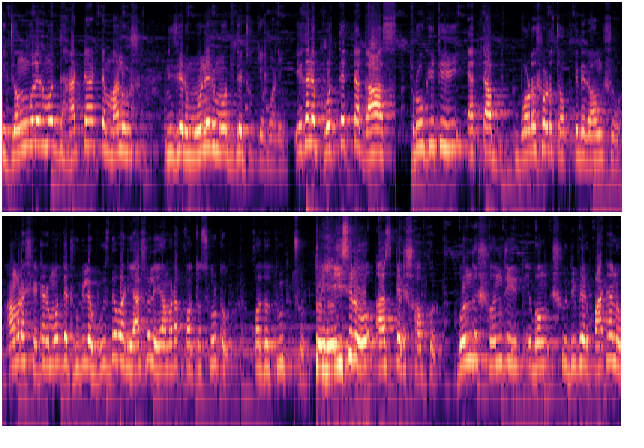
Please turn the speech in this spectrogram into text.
এই জঙ্গলের মধ্যে হাঁটতে হাঁটতে মানুষ নিজের মনের মধ্যে ঢুকে পড়ে। এখানে প্রত্যেকটা গাছ প্রকৃতি একটা বড় সড়ো চক্রের অংশ। আমরা সেটার মধ্যে ঢুকলে বুঝতে পারি আসলে আমরা কত ছোট, কত তুচ্ছ। তো এই ছিল আজকের সফর। বন্ধু সঞ্জিত এবং সুদীপের পাঠানো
